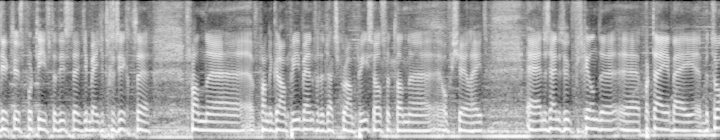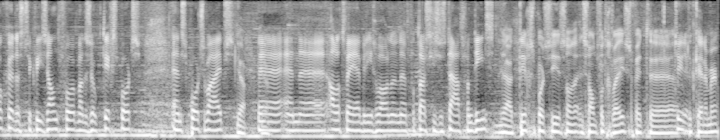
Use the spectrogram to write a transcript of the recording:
directeur sportief dat is dat je een beetje het gezicht van, van de Grand Prix bent. Van de Dutch Grand Prix zoals dat dan officieel heet. En er zijn natuurlijk verschillende partijen bij eh, betrokken. Dat is circuit Zandvoort, maar dat is ook TIG Sports en Sports Vibes. Ja, ja. Eh, en eh, alle twee hebben die gewoon een, eh, fantastische staat van dienst. Ja, Tegensports is dan in Zandvoort geweest met eh, de Kennemer.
